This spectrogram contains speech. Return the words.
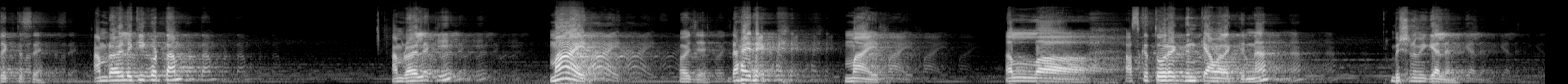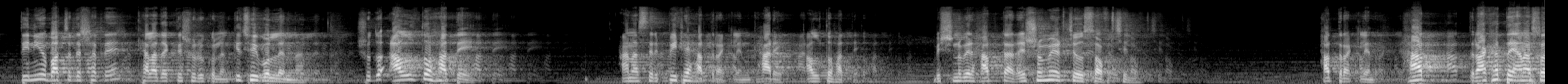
দেখতেছে। আমরা হইলে কি করতাম? আমরা হইলে কি? মায়ের। ওই যে ডাইরেক্ট মায়ের। আল্লাহ, আজকে তোর একদিন কে আমার একদিন না? বিষ্ণুবী গেলেন। তিনিও বাচ্চাদের সাথে খেলা দেখতে শুরু করলেন। কিছুই বললেন না। শুধু আলতো হাতে আনাসের পিঠে হাত রাখলেন, ঘাড়ে, আলতো হাতে। বিষ্ণুবীর হাতটা রেশমের চেয়েও সফট ছিল। হাত রাখলেন। হাত রাখাতে আনাস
